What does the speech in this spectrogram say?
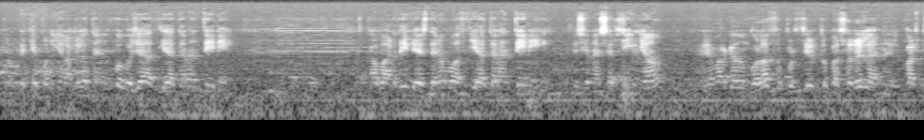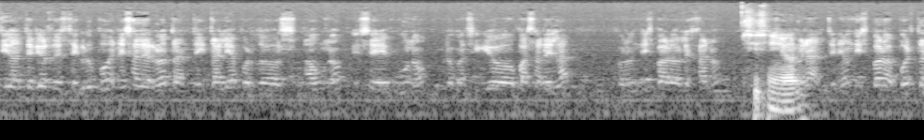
Un hombre que ponía la pelota en juego ya hacia Tarantini. Tocaba Ardiles de nuevo hacia Tarantini, presiona a Serginho. Había marcado un golazo, por cierto, Pasarela en el partido anterior de este grupo, en esa derrota ante Italia por 2 a 1. Ese 1 lo consiguió Pasarela con un disparo lejano. Sí, señor. Tenía un disparo a puerta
